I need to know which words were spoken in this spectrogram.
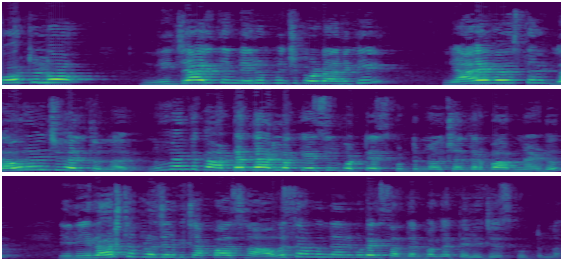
కోర్టులో నిజాయితీ నిరూపించుకోవడానికి న్యాయ వ్యవస్థని గౌరవించి వెళ్తున్నారు. నువ్వెందుకు అడ్డదారిలో కేసులు కొట్టేసుకుంటున్నావు చంద్రబాబు నాయుడు? ఇది ఈ రాష్ట్ర ప్రజలకు చెప్పాల్సిన అవసరం ఉందని కూడా ఈ సందర్భంగా తెలియజేసుకుంటున్నా.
